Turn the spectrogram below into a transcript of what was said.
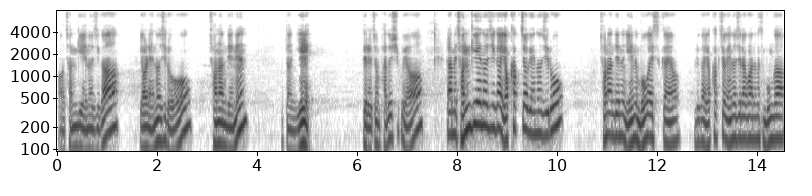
어, 전기 에너지가 열 에너지로 전환되는 어떤 예들을 좀 받으시고요. 그 다음에 전기 에너지가 역학적 에너지로 전환되는 예는 뭐가 있을까요? 우리가 역학적 에너지라고 하는 것은 뭔가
